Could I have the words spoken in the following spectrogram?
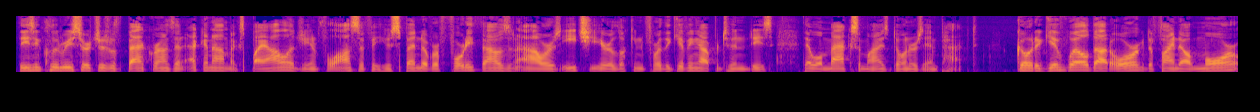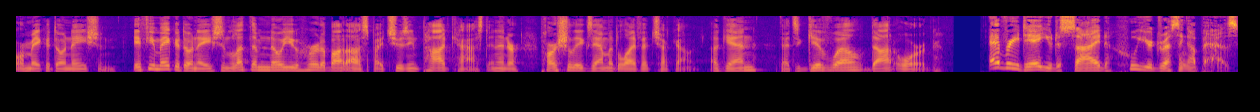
These include researchers with backgrounds in economics, biology, and philosophy who spend over 40,000 hours each year looking for the giving opportunities that will maximize donors' impact. Go to givewell.org to find out more or make a donation. If you make a donation, let them know you heard about us by choosing podcast and enter partially examined life at checkout. Again, that's givewell.org. Every day you decide who you're dressing up as.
